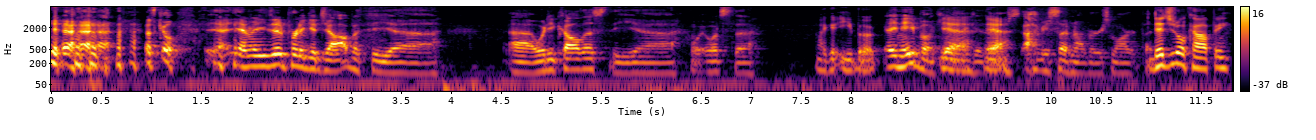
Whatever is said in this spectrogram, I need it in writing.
yeah, that's cool. Yeah, I mean, you did a pretty good job with the. Uh, uh, what do you call this? The uh, what's the like an ebook. an ebook? Yeah, Yeah, yeah. I'm Obviously, I'm not very smart, but Digital copy.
